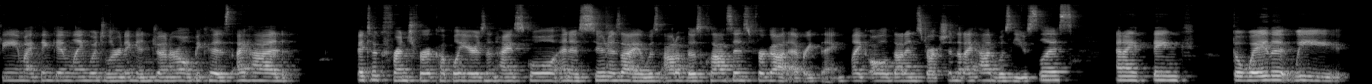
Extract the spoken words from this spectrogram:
theme, I think, in language learning in general, because I had, I took French for a couple years in high school. And as soon as I was out of those classes, forgot everything. Like all of that instruction that I had was useless. And I think the way that we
